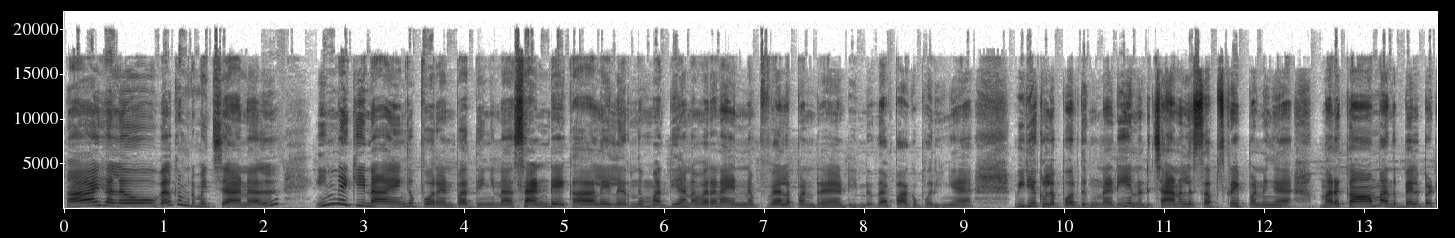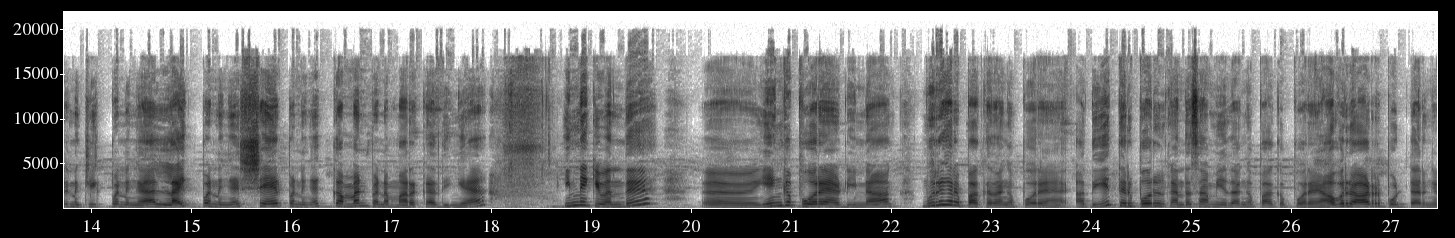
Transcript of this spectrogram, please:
Hi hello welcome to my channel இன்றைக்கி நான் எங்கே போகிறேன்னு பார்த்தீங்கன்னா சண்டே காலையிலேருந்து மத்தியானம் வரை நான் என்ன வேலை பண்ணுறேன் அப்படின்றத பார்க்க போகிறீங்க வீடியோக்குள்ளே போகிறதுக்கு முன்னாடி என்னோடய சேனலை சப்ஸ்கிரைப் பண்ணுங்கள் மறக்காமல் அந்த பெல் பட்டனை கிளிக் பண்ணுங்கள் லைக் பண்ணுங்கள் ஷேர் பண்ணுங்கள் கமெண்ட் பண்ண மறக்காதீங்க. இன்றைக்கி வந்து எங்கே போகிறேன் அப்படின்னா முருகரை பார்க்க தாங்க போகிறேன் அதே திருப்பூர் கந்தசாமியை தாங்க பார்க்க போகிறேன் அவர் ஆர்டர் போட்டாருங்க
